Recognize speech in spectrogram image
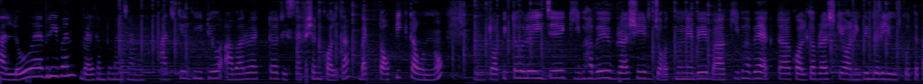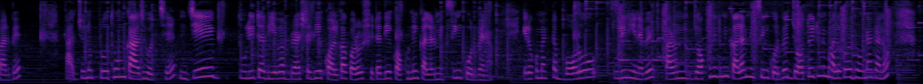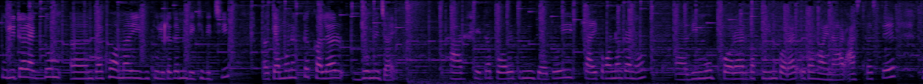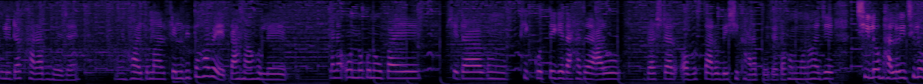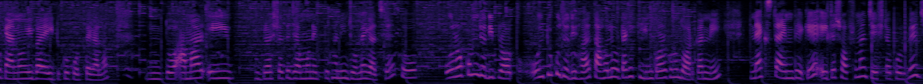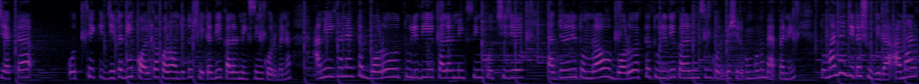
Hello everyone welcome to my channel আজকের video আবারও একটা রিসেপশন কলকা বাট টপিকটা অন্য। টপিকটা হলো এই যে কীভাবে ব্রাশের যত্ন নেবে বা কীভাবে একটা কলকা ব্রাশকে অনেক দিন ধরে ইউজ করতে পারবে। তার জন্য প্রথম কাজ হচ্ছে যে তুলিটা দিয়ে বা ব্রাশটা দিয়ে কলকা করো, সেটা দিয়ে কখনোই কালার মিক্সিং করবে না। এরকম একটা বড় তুলি নিয়ে নেবে, কারণ যখনই তুমি কালার মিক্সিং করবে, যতই তুমি ভালো করে ধো না কেন, তুলিটার একদম দেখো আমার এই তুলিটাতে আমি দেখিয়ে দিচ্ছি কেমন একটা কালার জমে যায়। আর সেটা পরে তুমি যতই ট্রাই করো না কেন রিমুভ করার বা ক্লিন করার ওটা হয় না, আর আস্তে আস্তে তুলিটা খারাপ হয়ে যায়। হয় তোমার ফেলে দিতে হবে, তা না হলে মানে অন্য কোনো উপায়ে সেটা ঠিক করতে গিয়ে দেখা যায় আরও ব্রাশটার অবস্থা আরও বেশি খারাপ হয়ে যায়। তখন মনে হয় যে ছিল, ভালোই ছিল, কেনই বা এইটুকু করতে গেলাম। তো আমার এই ব্রাশটাতে যেমন একটুখানি জমে গেছে, তো ওরকম যদি ওইটুকু যদি হয়, তাহলে ওটাকে ক্লিন করার কোনো দরকার নেই। নেক্সট টাইম থেকে এইটা সবসময় চেষ্টা করবে যে একটা ওর থেকে যেটা দিয়ে কলকা করো, অন্তত সেটা দিয়ে কালার মিক্সিং করবে না। আমি এখানে একটা বড় তুলি দিয়ে কালার মিক্সিং করছি যে, তার জন্য যে তোমরাও বড় একটা তুলি দিয়ে কালার মিক্সিং করবে সেরকম কোনো ব্যাপার নেই। তোমাদের যেটা সুবিধা, আমার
